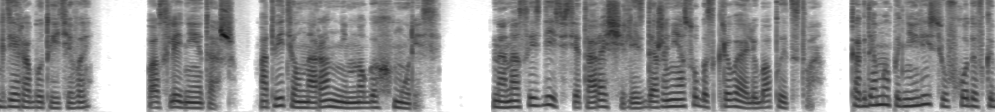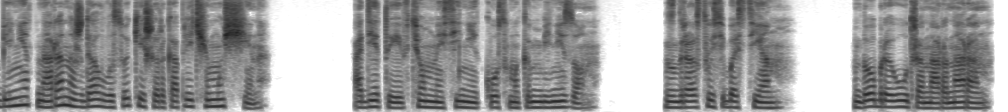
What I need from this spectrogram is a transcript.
Где работаете вы?» «Последний этаж», — ответил Наран, немного хмурясь. На нас и здесь все таращились, даже не особо скрывая любопытство. Когда мы поднялись у входа в кабинет, Нарана ждал высокий широкоплечий мужчина, одетый в темно синий космокомбинезон. «Здравствуй, Себастьян». «Доброе утро, Нар-Наран»,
